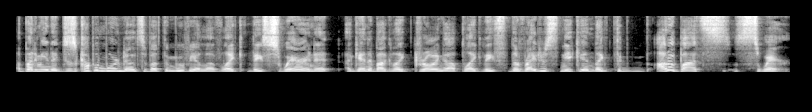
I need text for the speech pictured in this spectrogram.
But I mean, just a couple more notes about the movie. I love like they swear in it again about like growing up. Like they the writers sneak in like the Autobots swear.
